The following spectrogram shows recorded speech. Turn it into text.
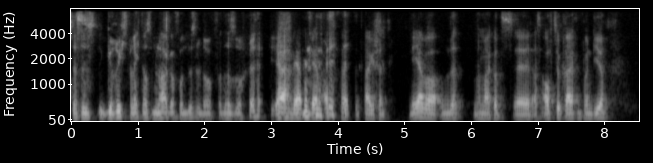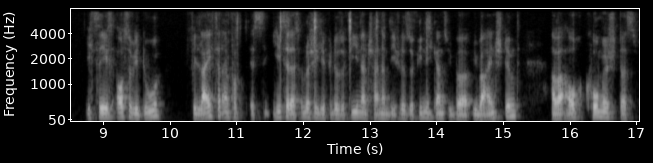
Das ist ein Gerücht vielleicht aus dem Lager von Düsseldorf oder so. ja, wer, wer weiß das heutzutage schon. Nee, aber um das nochmal kurz äh, das aufzugreifen von dir, ich sehe es auch so wie du. vielleicht hat einfach, es hieß ja, dass unterschiedliche Philosophien, anscheinend haben die Philosophien nicht ganz über, übereinstimmt, aber auch komisch, dass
